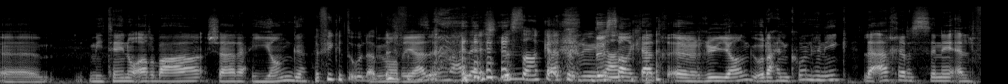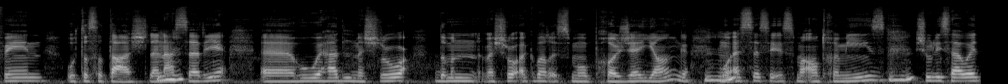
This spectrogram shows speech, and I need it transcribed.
آه، 204 شارع يونغ. فيك تقولها بمونريال. معلش 204 rue 204 آه، rue Young. وراح نكون هنيك لآخر السنة 2019 لأن. على السريع آه، هو هذا المشروع ضمن مشروع أكبر اسمه Projet Young. مؤسسة اسمها Entremise مهم. شو اللي ساوت؟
